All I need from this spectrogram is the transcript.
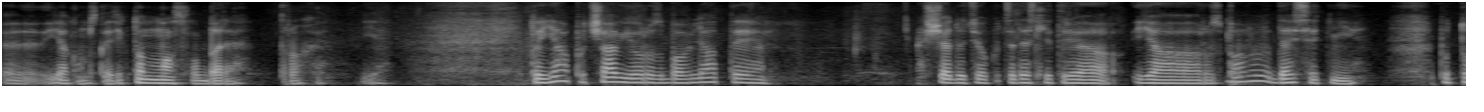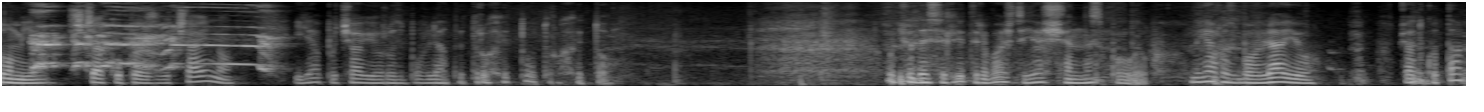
е, як вам сказати, як то масло бере трохи є. То я почав його розбавляти. Ще до цього, це 10 літрів я- розбавив, 10 ні. Потім я ще купив звичайно, і я почав його розбавляти трохи то, трохи то. Оцю 10 літрів, бачите, я ще не спалив. Ну я розбавляю спочатку так,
